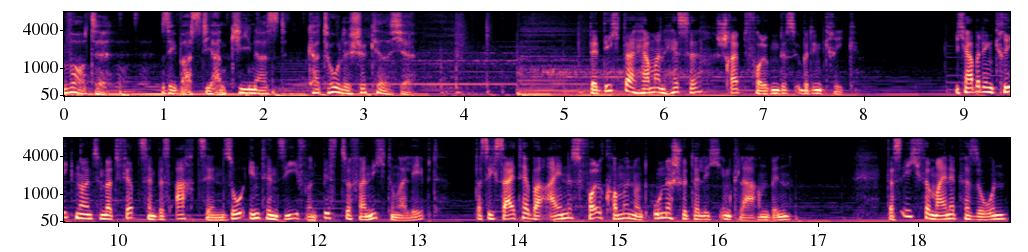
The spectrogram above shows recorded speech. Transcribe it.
Worte. Sebastian Kienast, Katholische Kirche. Der Dichter Hermann Hesse schreibt Folgendes über den Krieg. Ich habe den Krieg 1914 bis 18 so intensiv und bis zur Vernichtung erlebt, dass ich seither über eines vollkommen und unerschütterlich im Klaren bin, dass ich für meine Person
